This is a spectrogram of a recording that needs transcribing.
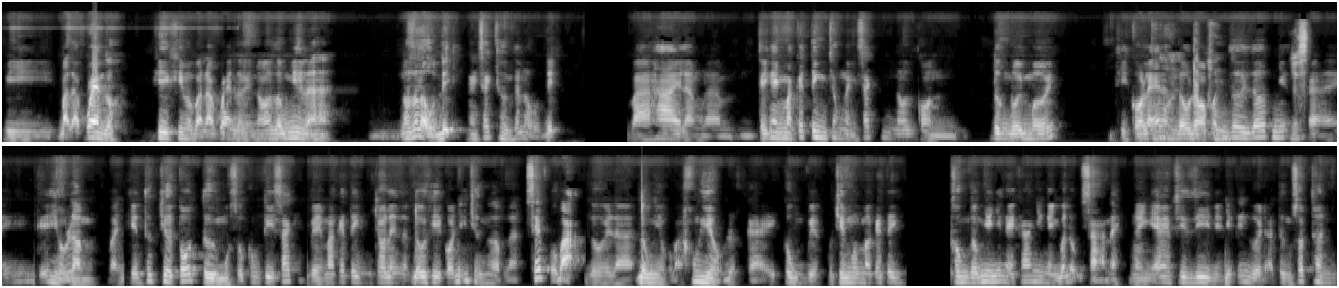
vì bạn đã quen rồi. Khi khi mà bạn đã quen rồi nó giống như là nó rất là ổn định ngành sách thường rất là ổn định và hai là, là cái ngành marketing trong ngành sách nó còn tương đối mới. Thì có lẽ là đâu đó vẫn rơi rớt những yes. cái cái hiểu lầm và những kiến thức chưa tốt từ một số công ty sách về marketing. Cho nên là đôi khi có những trường hợp là sếp của bạn rồi là đồng nghiệp của bạn không hiểu được cái công việc của chuyên môn marketing. Không giống như những ngành khác như ngành bất động sản này ngành FMCG thì những cái người đã từng xuất thân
